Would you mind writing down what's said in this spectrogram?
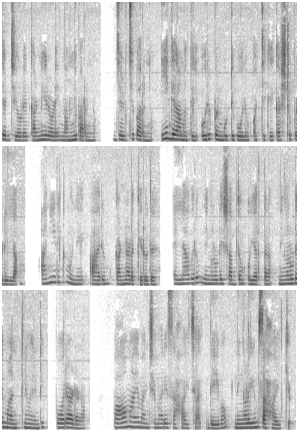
ജഡ്ജിയോട് കണ്ണീരോടെ നന്ദി പറഞ്ഞു. ജഡ്ജി പറഞ്ഞു ഈ ഗ്രാമത്തിൽ ഒരു പെൺകുട്ടി പോലും ഒറ്റയ്ക്ക് കഷ്ടപ്പെടില്ല. അനീതിക്ക് മുന്നിൽ ആരും കണ്ണടക്കരുത്. എല്ലാവരും നിങ്ങളുടെ ശബ്ദം ഉയർത്തണം. നിങ്ങളുടെ മാനത്തിനു വേണ്ടി പോരാടണം. പാവമായ മനുഷ്യന്മാരെ സഹായിച്ചാൽ ദൈവം നിങ്ങളെയും സഹായിക്കും.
